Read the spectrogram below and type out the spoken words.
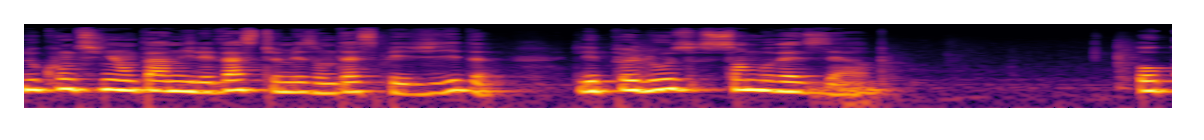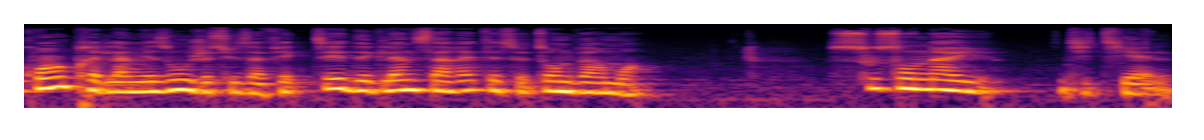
Nous continuons parmi les vastes maisons d'aspect vide, les pelouses sans mauvaises herbes. Au coin, près de la maison où je suis affectée, Desglaines s'arrête et se tourne vers moi. Sous son œil, dit-elle.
